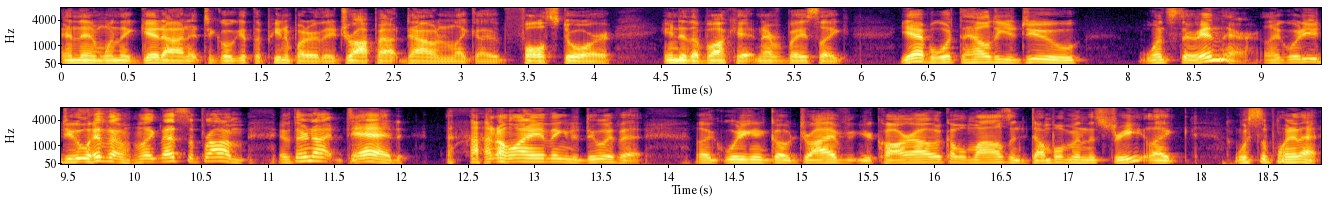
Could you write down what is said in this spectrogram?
and then when they get on it to go get the peanut butter, they drop out down like a false door into the bucket, and everybody's like, "Yeah, but what the hell do you do once they're in there? Like, what do you do with them? Like, that's the problem. If they're not dead, I don't want anything to do with it. Like, what are you gonna go drive your car out a couple miles and dump them in the street? Like, what's the point of that?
